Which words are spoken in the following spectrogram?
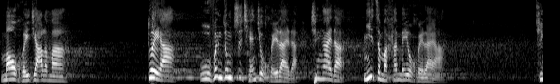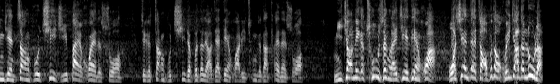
猫回家了吗？对呀。五分钟之前就回来的，亲爱的，你怎么还没有回来啊？听见丈夫气急败坏的说，这个丈夫气得不得了，在电话里冲着他太太说：“你叫那个畜生来接电话，我现在找不到回家的路了。”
